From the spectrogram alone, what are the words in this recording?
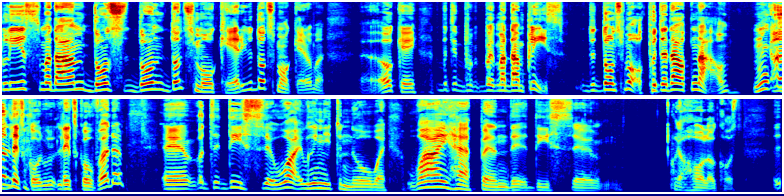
please madame, don't, don't, don't smoke here, you don't smoke here. "Uh, okay, but, but, but madame please, don't smoke, put it out now. Mm, uh, let's go, let's go further. Uh, but this, uh, why, we need to know why, why happened this um, holocaust. Uh,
